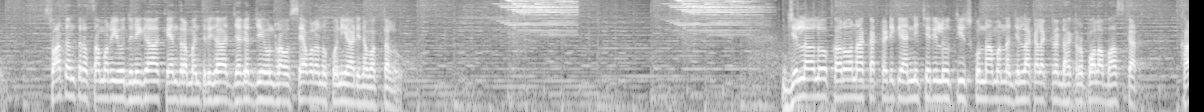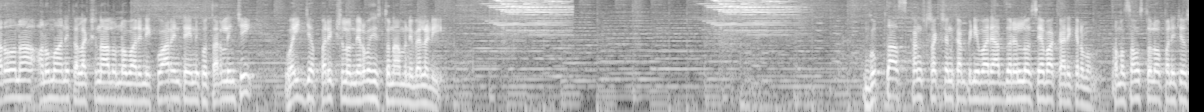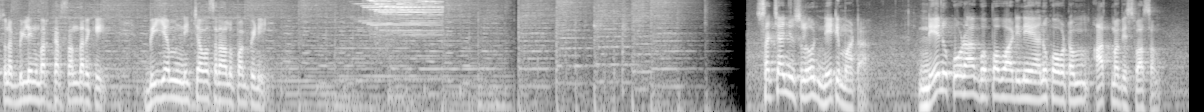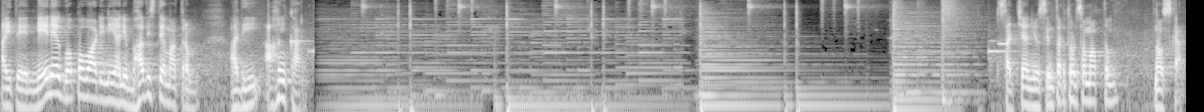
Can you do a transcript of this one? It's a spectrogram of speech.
స్వాతంత్ర సమరయోధునిగా కేంద్ర మంత్రిగా జగజ్జీవన్ రావు సేవలను కొనియాడిన వక్తలు. జిల్లాలో కరోనా కట్టడికి అన్ని చర్యలు తీసుకున్నామన్న జిల్లా collector doctor Pola Bhaskar corona అనుమానిత లక్షణాలున్న వారిని క్వారంటైన్కు తరలించి వైద్య పరీక్షలు నిర్వహిస్తున్నామని వెల్లడి. గుప్తాస్ కన్స్ట్రక్షన్ కంపెనీ వారి ఆధ్వర్యంలో సేవా కార్యక్రమం. తమ సంస్థలో పనిచేస్తున్న బిల్డింగ్ వర్కర్స్ అందరికీ బియ్యం నిత్యావసరాలు పంపిణీ. సత్యా న్యూస్లో నేటి మాట. నేను కూడా గొప్పవాడినే అనుకోవటం ఆత్మవిశ్వాసం. అయితే నేనే గొప్పవాడిని అని భావిస్తే మాత్రం అది అహంకారం. సత్య న్యూస్ ఇంతటితో సమాప్తం. నమస్కారం.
